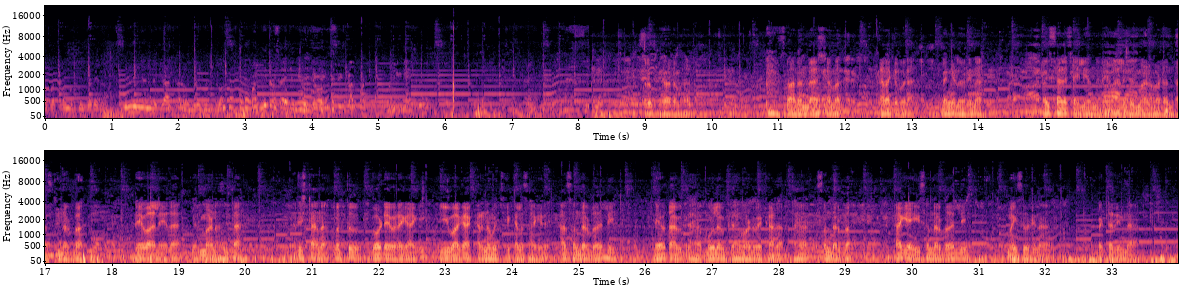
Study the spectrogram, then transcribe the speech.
ಒಬ್ಬ ತಗೊಂಡ್ಬಿಡ್ತಿದ್ದಾರೆ ಇನ್ನೊಂದು ಜಾತ್ರೆ ಹೋಗಿ ಬಂದು ಪಂಡಿತ ಸಾಹಿತ್ಯ ಅವರು ಸ್ವೀಕಾರ ಮಾಡ್ತಾರೆ ಗುರುಭ್ಯೋ ನಮಃ. ಸ್ವಾನಂದಾಶ್ರಮ, ಕನಕಪುರ, ಬೆಂಗಳೂರಿನ ಹೊಯ್ಸಳ ಶೈಲಿಯೊಂದು ದೇವಾಲಯ ನಿರ್ಮಾಣ ಮಾಡುವಂತಹ ಸಂದರ್ಭ. ದೇವಾಲಯದ ನಿರ್ಮಾಣ ಹಂತ, ಅಧಿಷ್ಠಾನ ಮತ್ತು ಗೋಡೆಯವರೆಗಾಗಿ ಇವಾಗ ಕರ್ಣಮುಚ್ಚಿ ಕೆಲಸ ಆಗಿದೆ. ಆ ಸಂದರ್ಭದಲ್ಲಿ ದೇವತಾ ವಿಗ್ರಹ ಮೂಲ ವಿಗ್ರಹ ಮಾಡಬೇಕಾದಂತಹ ಸಂದರ್ಭ. ಹಾಗೆ ಈ ಸಂದರ್ಭದಲ್ಲಿ ಮೈಸೂರಿನ ಬೆಟ್ಟದಿಂದ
